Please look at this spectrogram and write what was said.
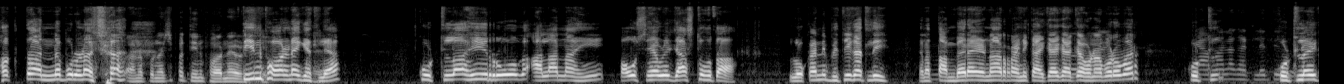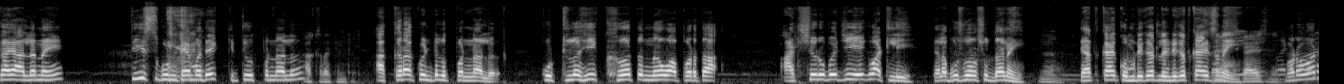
फक्त अन्नपूर्णाच्या अन्नपूर्णाची पण तीन फवारण्या तीन. फवारण्या घेतल्या. कुठलाही रोग आला नाही. पाऊस यावेळी जास्त होता. लोकांनी भीती घातली. त्यांना तांब्यारा येणार आणि काय काय काय काय होणार बरोबर? कुठलं कुठलंही काय आलं नाही. तीस गुंठ्यामध्ये किती उत्पन्न आलं? अकरा क्विंटल. अकरा क्विंटल उत्पन्न आलं. कुठलंही खत न वापरता आठशे रुपयाची एक वाटली त्याला भूसवरा सुद्धा नाही. हा. त्यात काय कोंबडी खत लेंडी खत काहीच नाही. बरोबर.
